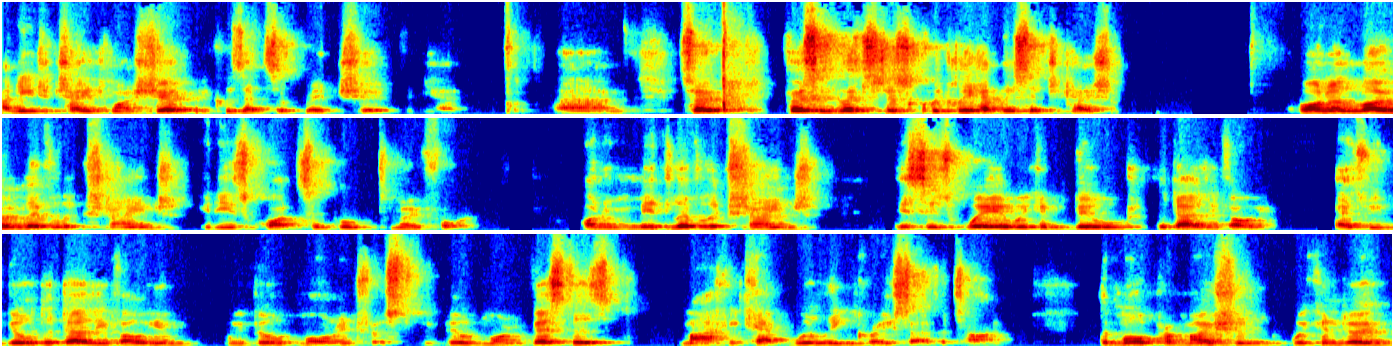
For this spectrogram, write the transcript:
I need to change my shirt because that's a red shirt video. Um, so firstly, let's just quickly have this education. On a low level exchange, it is quite simple to move forward. On a mid-level exchange, this is where we can build the daily volume. As we build the daily volume, we build more interest, we build more investors, market cap will increase over time. The more promotion we can do,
